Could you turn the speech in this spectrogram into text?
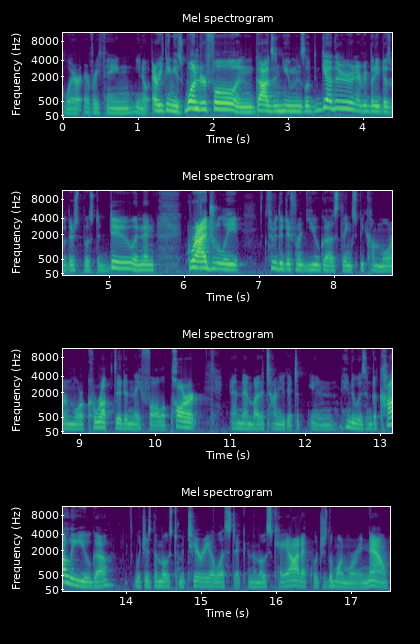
where everything you know everything is wonderful and gods and humans live together and everybody does what they're supposed to do, and then gradually through the different yugas, things become more and more corrupted and they fall apart. And then by the time you get to in Hinduism to Kali Yuga, which is the most materialistic and the most chaotic, which is the one we're in now,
